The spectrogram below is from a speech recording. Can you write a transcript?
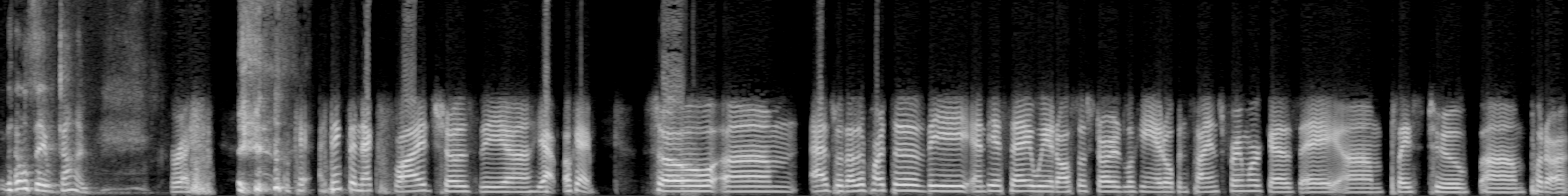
that will save time. Right. okay. I think the next slide shows the, uh, yeah, okay. So um, as with other parts of the NDSA, we had also started looking at Open Science Framework as a um, place to um, put a,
